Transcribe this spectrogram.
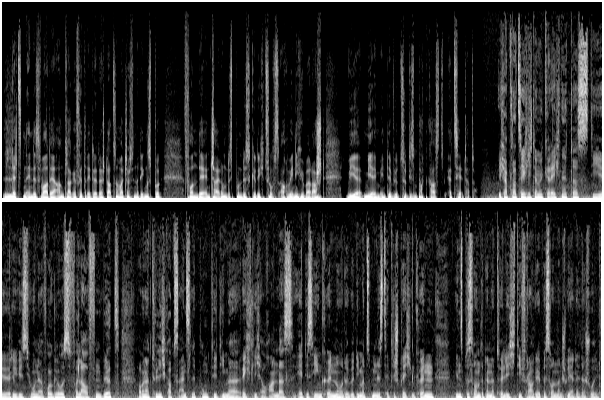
Letzten Endes war der Anklagevertreter der Staatsanwaltschaft in Regensburg von der Entscheidung des Bundesgerichtshofs auch wenig überrascht, wie er mir im Interview zu diesem Podcast erzählt hat. Ich habe tatsächlich damit gerechnet, dass die Revision erfolglos verlaufen wird. Aber natürlich gab es einzelne Punkte, die man rechtlich auch anders hätte sehen können oder über die man zumindest hätte sprechen können. Insbesondere natürlich die Frage der besonderen Schwere der Schuld.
